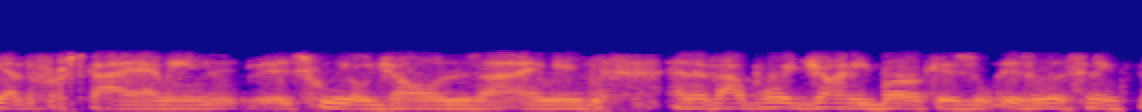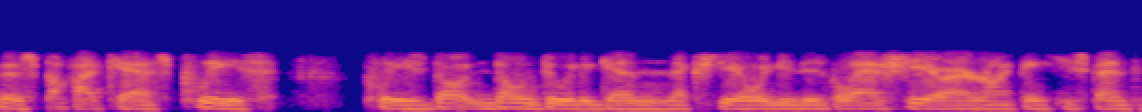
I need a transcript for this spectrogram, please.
yeah, the first guy. I mean, is Julio Jones. I mean, and if our boy Johnny Burke is is listening to this podcast, please, please don't don't do it again next year. What you did last year, I don't know. I think he spent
